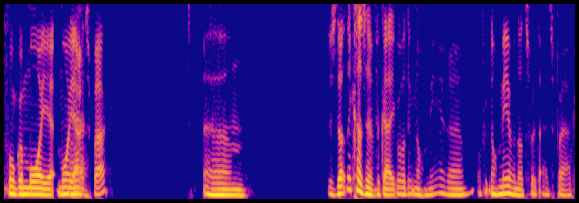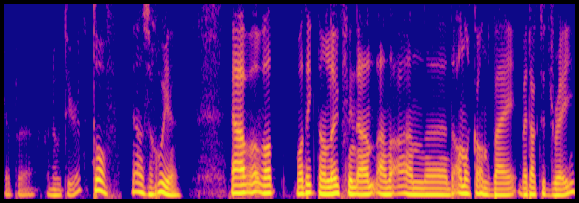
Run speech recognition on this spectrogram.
vond ik een mooie, mooie Ja. uitspraak. Ehm, dus dat, ik ga eens even kijken wat ik nog meer, eh, of ik nog meer van dat soort uitspraken heb genoteerd. Tof. Ja, dat is een goeie. Ja, wa- wat, wat ik dan leuk vind aan, aan, aan de, de andere kant bij, bij Dr. Dre.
